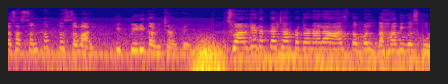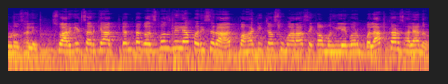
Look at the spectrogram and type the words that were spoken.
असा संतप्त सवाल ही पीडिता विचारते. स्वारगेट अत्याचार प्रकरणाला आज तब्बल दहा दिवस पूर्ण झालेत. स्वारगेट सारख्या अत्यंत गजबजलेल्या परिसरात पहाटेच्या सुमारास एका महिलेवर बलात्कार झाल्यानं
